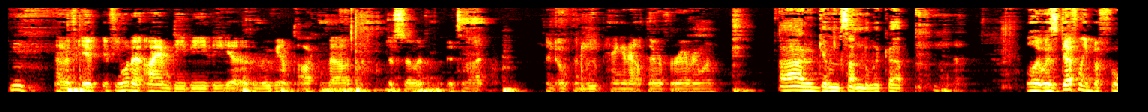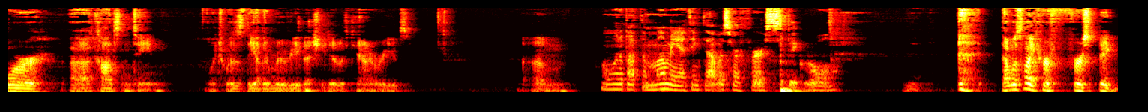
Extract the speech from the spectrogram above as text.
Now, if, if, if you want to IMDb the uh, the movie I'm talking about, just so it, it's not an open loop hanging out there for everyone. I'll give them something to look up. Well, it was definitely before uh, Constantine, which was the other movie that she did with Keanu Reeves. Um, Well, what about the mummy? I think that was her first big role. that was like her first big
